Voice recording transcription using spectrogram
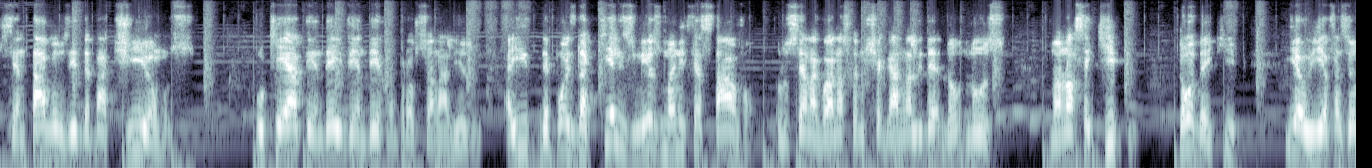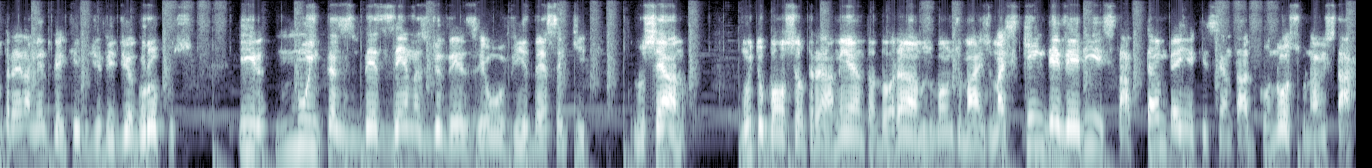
sentávamos e debatíamos o que é atender e vender com profissionalismo. Aí, depois daqueles mesmos manifestavam. Luciano, agora nós temos que chegar na, no, nos, na nossa equipe, toda a equipe. E eu ia fazer o treinamento com a equipe, dividia grupos. E muitas dezenas de vezes eu ouvi dessa equipe. Luciano, muito bom o seu treinamento, adoramos, bom demais. Mas quem deveria estar também aqui sentado conosco não está.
